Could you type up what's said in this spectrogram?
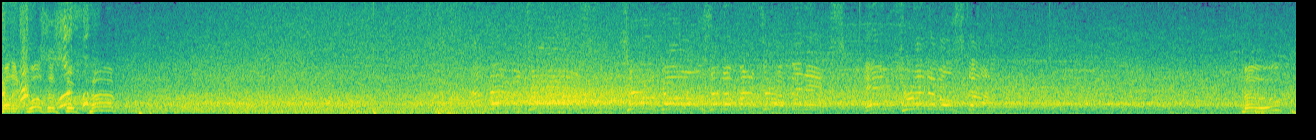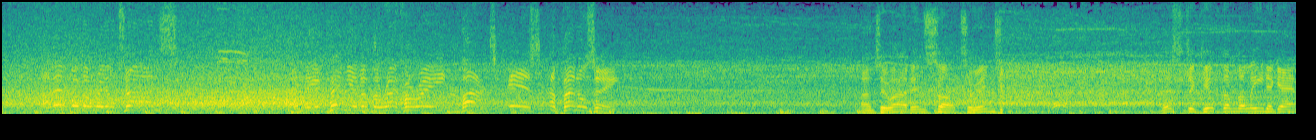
Well, it was a superb. And there it is! Two goals in a matter of minutes. Incredible stuff. Move. And in with a real chance. In the opinion of the referee, that is a penalty. And to add insult to injury. This to give them the lead again.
